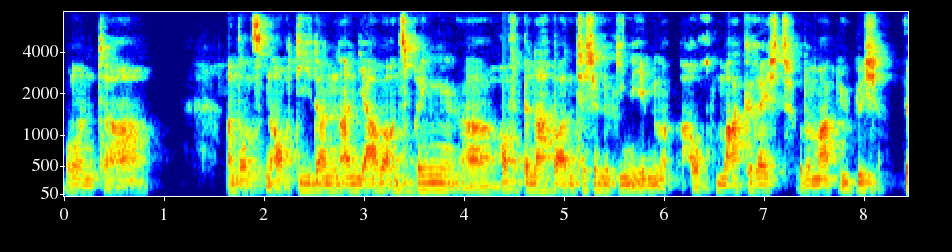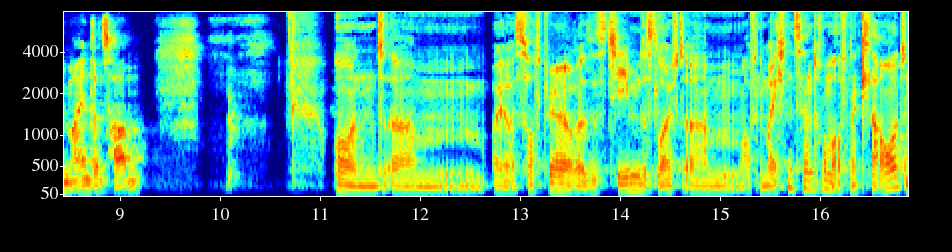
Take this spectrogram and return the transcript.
Und äh, ansonsten auch die dann an Java und Spring äh, oft benachbarten Technologien eben auch marktgerecht oder marktüblich im Einsatz haben. Und ähm, euer Software, euer System, das läuft ähm, auf einem Rechenzentrum, auf einer Cloud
